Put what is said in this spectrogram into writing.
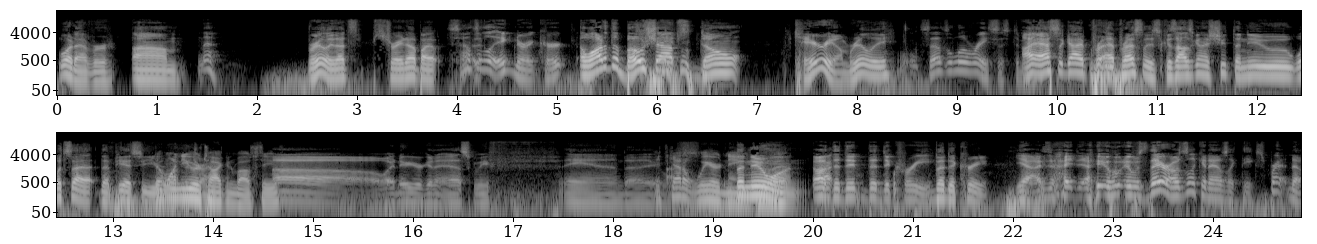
whatever. Um, Nah. Really, that's straight up. I Sounds a little ignorant, Curt. a lot of the bow shops don't carry them. Really, Sounds a little racist to me. I asked the guy pr- at Presley's because I was going to shoot the new. What's that? The PSE you The were one wanting you to were try. talking about, Steve. Oh, I knew you were going to ask me, f- and I it's got a weird name. The new to it. one. Oh, I- the, the the decree. the decree. yeah, I, I, it, it was there. I was looking at. it. I was like, the express. No,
